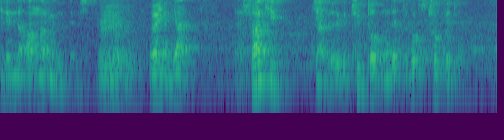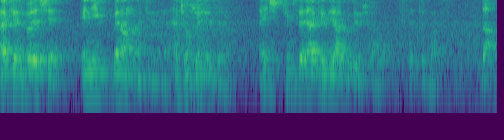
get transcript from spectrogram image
filmde anlamıyordum demiş. Ön yargı. Yani, yani şu anki yani özellikle Türk toplumunda Letterboxd çok kötü. Herkes böyle şey en iyi ben anlarım filmde. En çok ben izlerim. Yani hiç kimse herkesi yargılıyor şu an Letterboxd. Da.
